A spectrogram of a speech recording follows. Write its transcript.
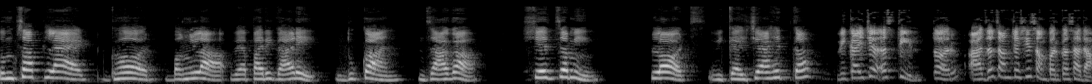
तुमचा फ्लॅट घर बंगला व्यापारी गाडे दुकान जागा शेतजमीन प्लॉट्स विकायचे आहेत का? विकायचे असतील तर आजच आमच्याशी संपर्क साधा.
